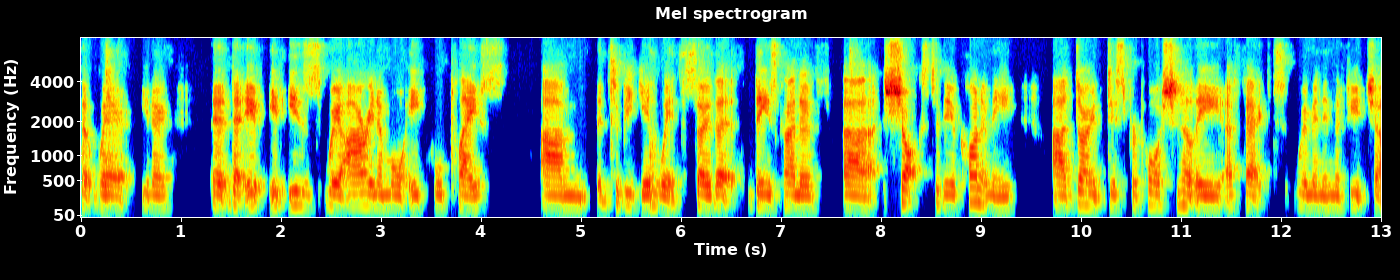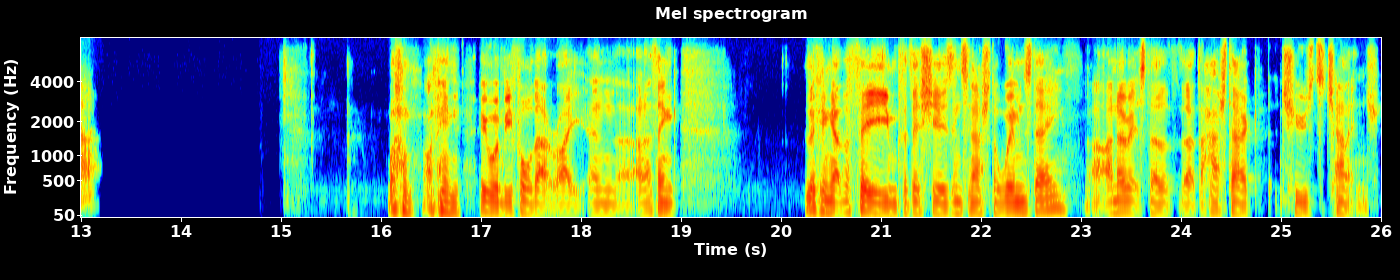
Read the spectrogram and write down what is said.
that we're you know that it, it is we are in a more equal place um, to begin with, so that these kind of uh, shocks to the economy uh, don't disproportionately affect women in the future. Well, I mean, who would be for that, right? And, uh, and I think looking at the theme for this year's International Women's Day, I know it's the, the, the hashtag choose to challenge.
